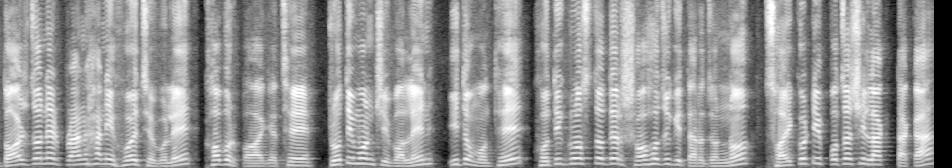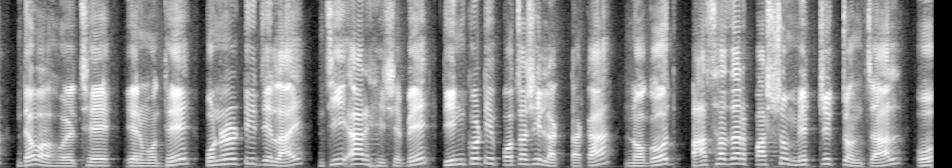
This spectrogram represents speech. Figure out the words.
দশ জনের প্রাণহানি হয়েছে বলে খবর পাওয়া গেছে। প্রতিমন্ত্রী বলেন, ইতোমধ্যে ক্ষতিগ্রস্তদের সহযোগিতার জন্য ছয় কোটি পঁচাশি লাখ টাকা দেওয়া হয়েছে। এর মধ্যে পনেরোটি জেলায় জিআর হিসেবে তিন কোটি পঁচাশি লাখ টাকা নগদ পাঁচ হাজার পাঁচশো মেট্রিক টন চাল ও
